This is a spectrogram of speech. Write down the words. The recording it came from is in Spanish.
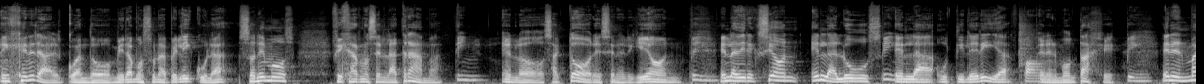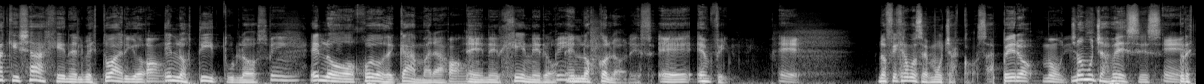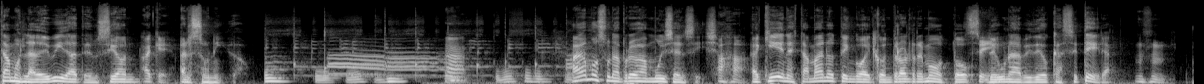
En general, cuando miramos una película, solemos fijarnos en la trama, en los actores, en el guion, en la dirección, en la luz, en la utilería, en el montaje, en el maquillaje, en el vestuario, en los títulos, en los juegos de cámara, en el género, en los colores, eh, en fin. Nos fijamos en muchas cosas, pero Muchas. no muchas veces Eh. prestamos la debida atención ¿A qué? al sonido. ah, Hagamos una prueba muy sencilla. Ajá. Aquí en esta mano tengo el control remoto Sí. de una videocasetera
